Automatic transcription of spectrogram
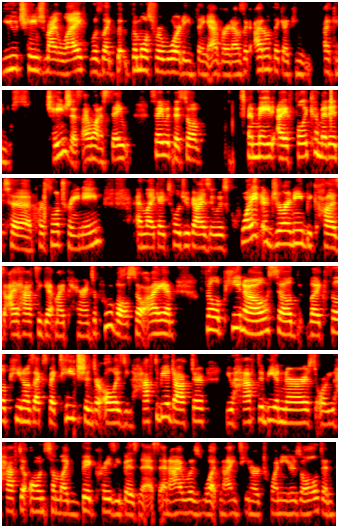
you changed my life was like the, the most rewarding thing ever. And I was like, I don't think I can, I can change this. I want to stay stay with this. So I made I fully committed to personal training and like I told you guys it was quite a journey because I had to get my parents approval. So I am Filipino, so like Filipinos expectations are always you have to be a doctor, you have to be a nurse or you have to own some like big crazy business. And I was what 19 or 20 years old and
